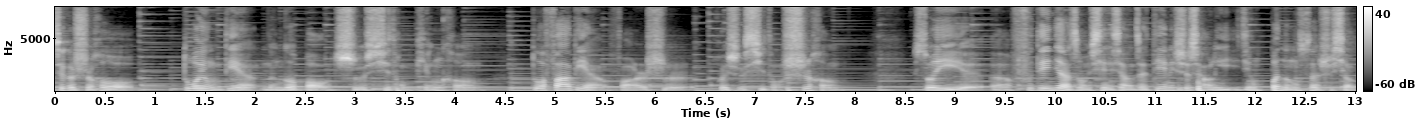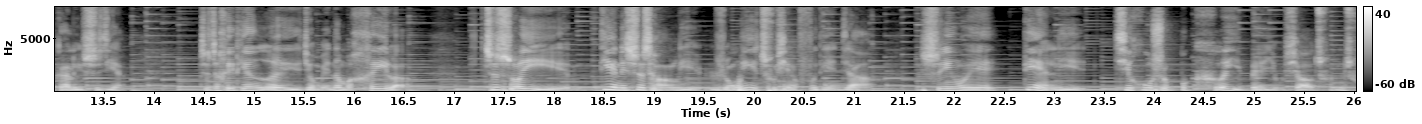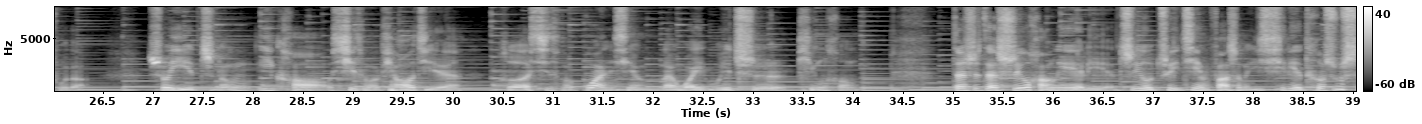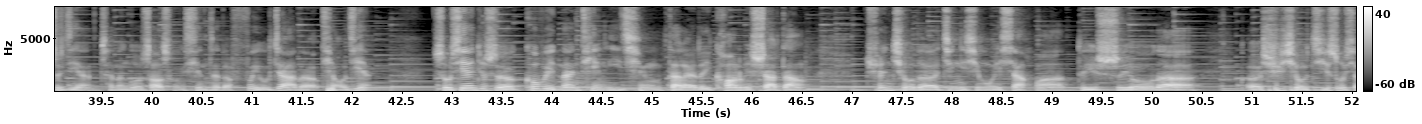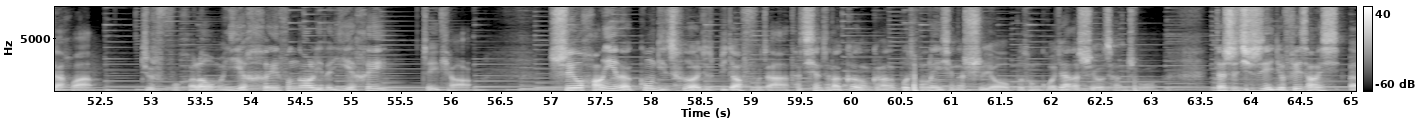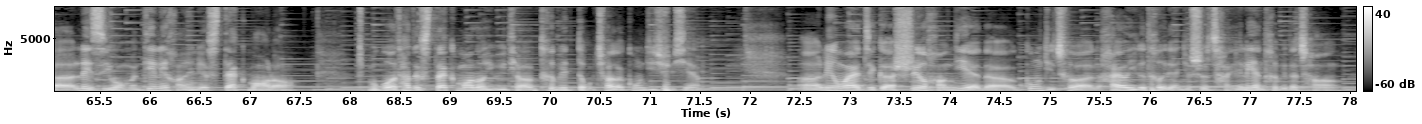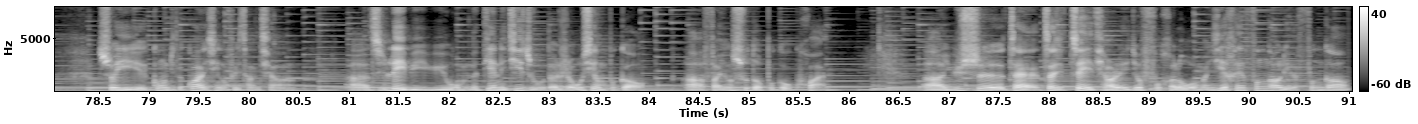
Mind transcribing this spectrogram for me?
这个时候多用电能够保持系统平衡。多发电反而是会使系统失衡，所以呃负电价这种现象在电力市场里已经不能算是小概率事件，这只黑天鹅也就没那么黑了。之所以电力市场里容易出现负电价，是因为电力几乎是不可以被有效存储的，所以只能依靠系统的调节和系统的惯性来维维持平衡。但是在石油行业里，只有最近发生了一系列特殊事件，才能够造成现在的负油价的条件。首先就是 COVID-19 疫情带来的 economy shutdown，全球的经济行为下滑，对石油的呃需求急速下滑，就是符合了我们夜黑风高里的夜黑这一条。石油行业的供给侧就是比较复杂，它牵扯到各种各样的不同类型的石油，不同国家的石油产出。但是其实也就非常呃类似于我们电力行业里的 stack model，只不过它这个 stack model 有一条特别陡峭的供给曲线。呃，另外这个石油行业的供给侧还有一个特点就是产业链特别的长，所以供给的惯性非常强。啊，这类比于我们的电力机组的柔性不够啊，反应速度不够快。啊，于是在这这一条也就符合了我们夜黑风高里的风高。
